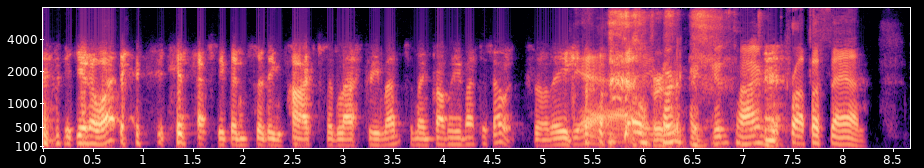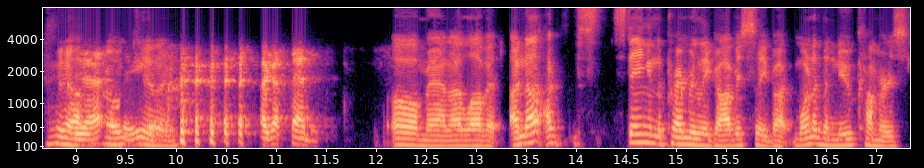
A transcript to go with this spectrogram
you know what? It's actually been sitting parked for the last three months, and I'm probably about to sell it. So there you yeah. go. Oh, perfect. Good time. Proper fan. Yeah. yeah no kidding. I got standards. Oh man, I love it. I'm not. I'm staying in the Premier League, obviously, but one of the newcomers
